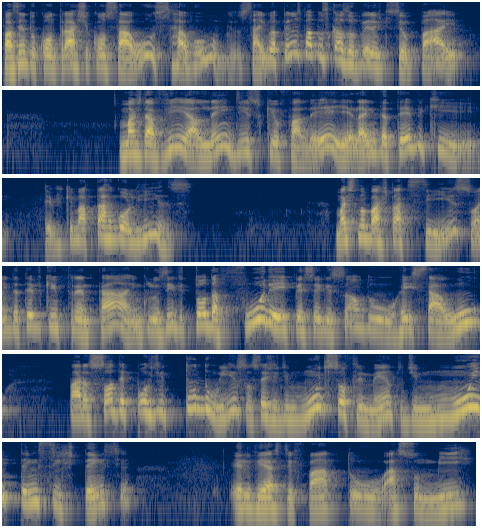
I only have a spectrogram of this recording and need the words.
fazendo o contraste com Saul, Saul saiu apenas para buscar as ovelhas de seu pai. Mas Davi, além disso que eu falei, ele ainda teve que teve que matar Golias. Mas se não bastasse isso, ainda teve que enfrentar, inclusive, toda a fúria e perseguição do rei Saul, para só depois de tudo isso, ou seja, de muito sofrimento, de muita insistência, ele viesse de fato assumir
